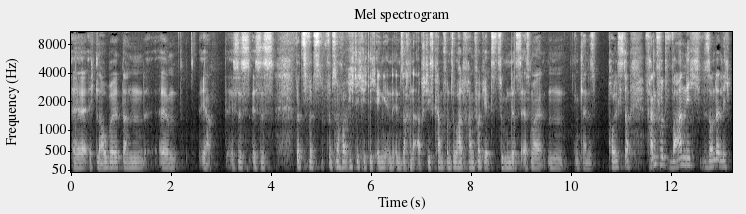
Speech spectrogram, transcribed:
äh, ich glaube, dann ähm, ja, ist es, ist es, wird's, wird's, wird's nochmal richtig, richtig eng in, in Sachen Abstiegskampf. Und so hat Frankfurt jetzt zumindest erstmal ein, ein kleines Polster. Frankfurt war nicht sonderlich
